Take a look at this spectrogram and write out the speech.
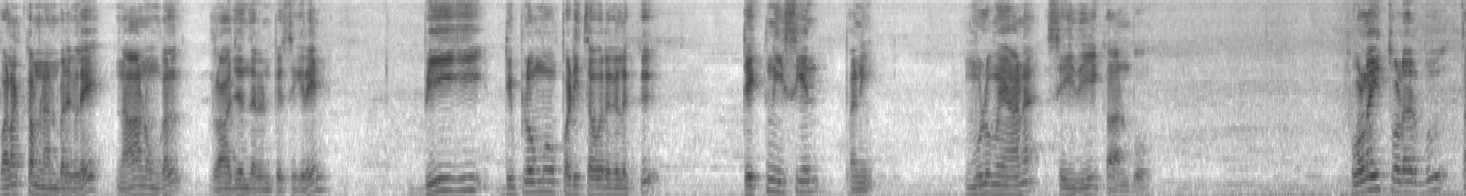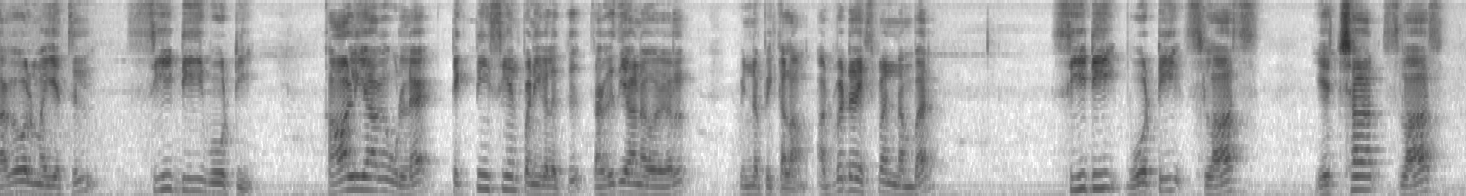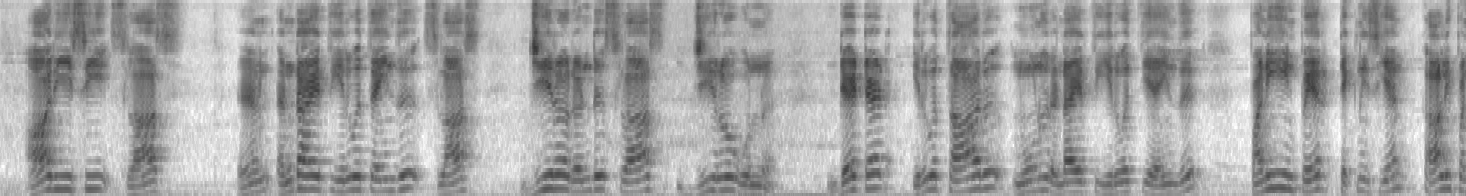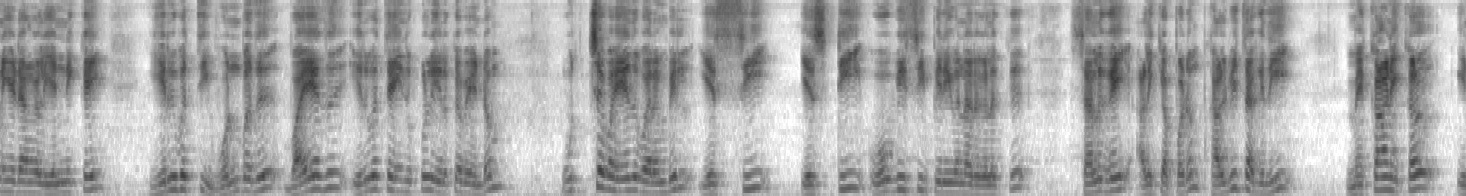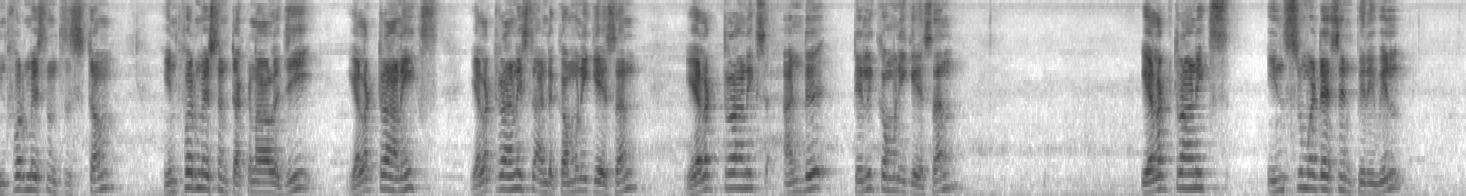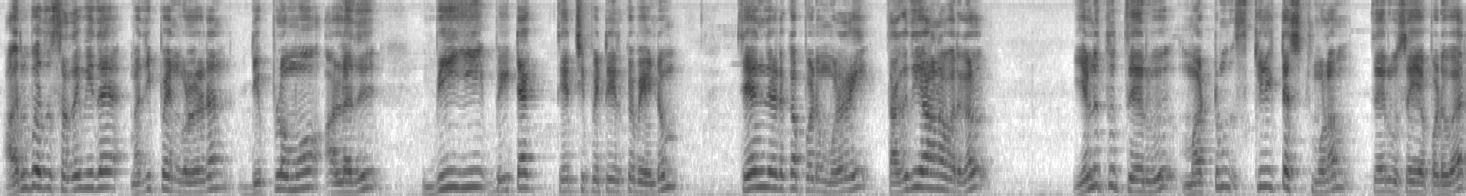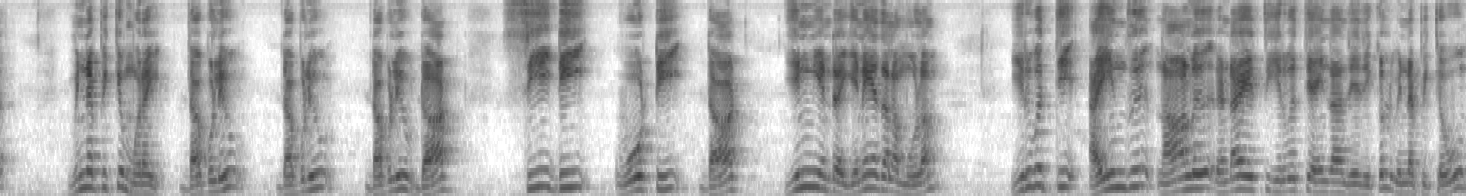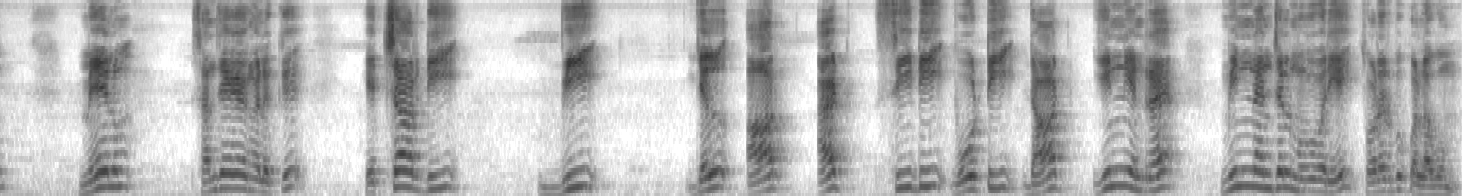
வணக்கம் நண்பர்களே நான் உங்கள் ராஜேந்திரன் பேசுகிறேன். பிஇ டிப்ளமோ படித்தவர்களுக்கு டெக்னீசியன் பணி முழுமையான செய்தியை காண்போம். தொலைத்தொடர்பு தகவல் மையத்தில் சிடிஓடி காலியாக உள்ள டெக்னீசியன் பணிகளுக்கு தகுதியானவர்கள் விண்ணப்பிக்கலாம். Advertisement number C-DOT slash HR slash REC slash ரெண்டாயிரத்தி இருபத்தைந்து ஸ்லாஸ் ஜீரோ ரெண்டு ஸ்லாஸ் ஜீரோ ஒன்று டேட்டட் இருபத்தாறு மூணு ரெண்டாயிரத்தி இருபத்தி ஐந்து பணியின் பெயர் டெக்னீசியன் காலி பணியிடங்கள் எண்ணிக்கை இருபத்தி ஒன்பது வயது இருபத்தைந்துக்குள் இருக்க வேண்டும். உச்ச வயது வரம்பில் எஸ்சி எஸ்டி ஓபிசி பிரிவினர்களுக்கு சலுகை அளிக்கப்படும் கல்வி தகுதி mechanical information system information technology electronics electronics and communication electronics and telecommunication electronics instrumentation பிரிவில் அறுபது சதவீத மதிப்பெண்களுடன் டிப்ளமோ அல்லது பிஇ பிடெக் தேர்ச்சி பெற்றிருக்க வேண்டும். தேர்ந்தெடுக்கப்படும் முறை தகுதியானவர்கள் எழுத்துத் தேர்வு மற்றும் ஸ்கில் டெஸ்ட் மூலம் தேர்வு செய்யப்படுவர். விண்ணப்பிக்கும் முறை W W W dot C-DOT dot in என்ற இணையதளம் மூலம் இருபத்தி ஐந்து நாலு ரெண்டாயிரத்தி இருபத்தி ஐந்தாம் தேதிக்குள் விண்ணப்பிக்கவும். மேலும் சந்தேகங்களுக்கு HRD B LR at C-DOT dot in என்ற மின்னஞ்சல் முகவரியை தொடர்பு கொள்ளவும்.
